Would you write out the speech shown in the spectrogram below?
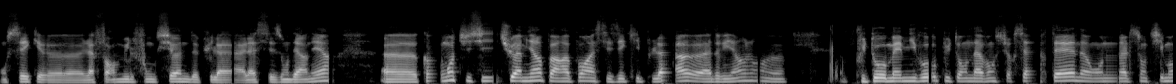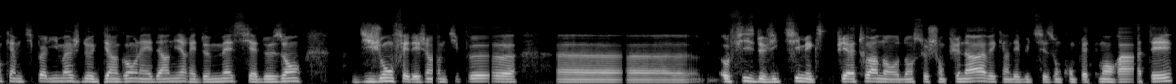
on sait que la formule fonctionne depuis la, saison dernière. Euh, comment tu situes Amiens par rapport à ces équipes-là, euh, Adrien euh, Plutôt au même niveau, plutôt en avance sur certaines? On a le sentiment qu'un petit peu à l'image de Guingamp l'année dernière et de Metz il y a deux ans, Dijon fait déjà un petit peu office de victime expiatoire dans, ce championnat avec un début de saison complètement raté.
